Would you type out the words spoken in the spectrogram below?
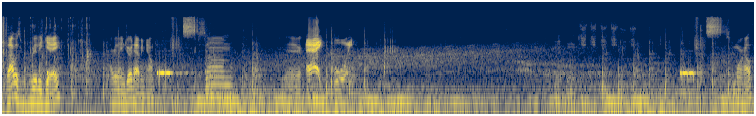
Well, that was really gay. I really enjoyed having health. Some. There. Hey, boy. Some more health.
